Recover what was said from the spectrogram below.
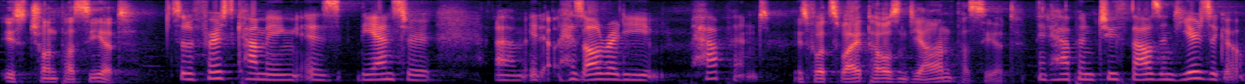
ist schon passiert. So the first coming is the answer. Um, it has already happened. Ist vor 2000 Jahren passiert. It happened 2,000 years ago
